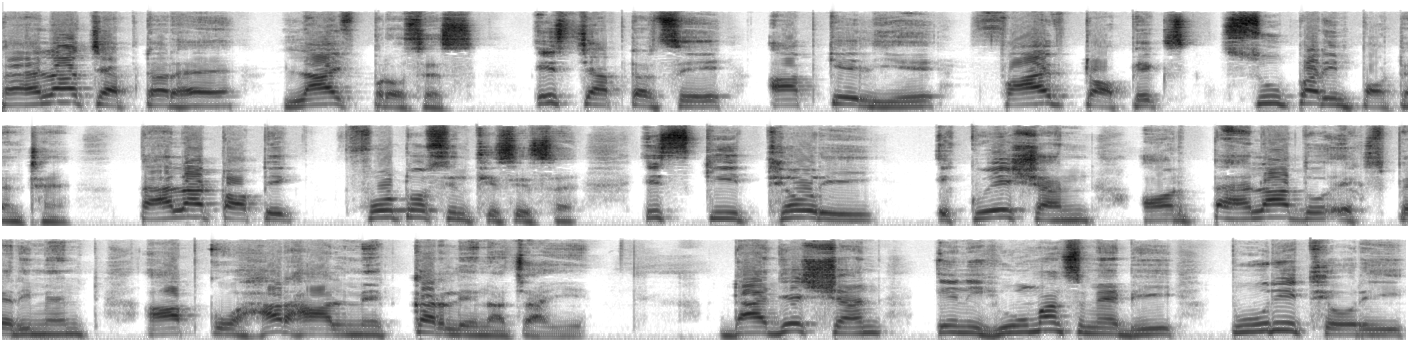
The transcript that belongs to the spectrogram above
पहला चैप्टर है लाइफ प्रोसेस। इस चैप्टर से आपके लिए फाइव टॉपिक्स सुपर इंपॉर्टेंट हैं। पहला टॉपिक फोटोसिंथेसिस है। इसकी थ्योरी इक्वेशन और पहला दो एक्सपेरिमेंट आपको हर हाल में कर लेना चाहिए। डाइजेशन इन ह्यूमंस में भी पूरी थ्योरी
